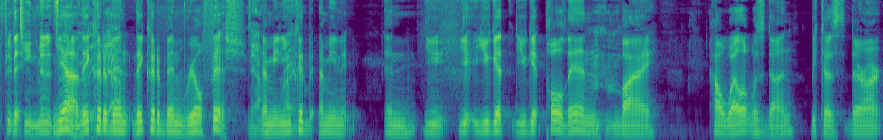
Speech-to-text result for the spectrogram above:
fifteen minutes, of yeah, that they could have yeah. been they could have been real fish. Yeah, I mean, you could. I mean, and you you, you get you get pulled in Mm-hmm. by how well it was done because there aren't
